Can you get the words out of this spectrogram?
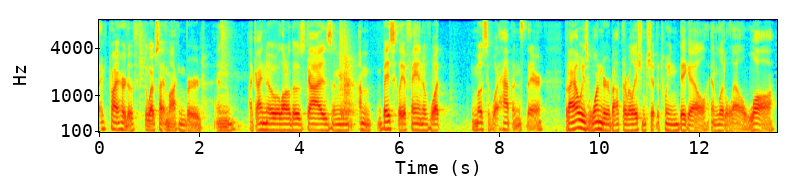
I've probably heard of the website Mockingbird, and like I know a lot of those guys, and I'm basically a fan of what most of what happens there. But I always wonder about the relationship between Big L and Little L law,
